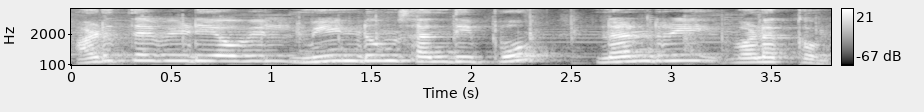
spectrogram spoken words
அடுத்த வீடியோவில் மீண்டும் சந்திப்போம். நன்றி வணக்கம்.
